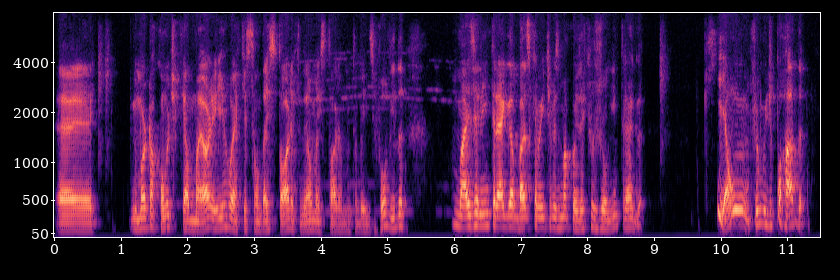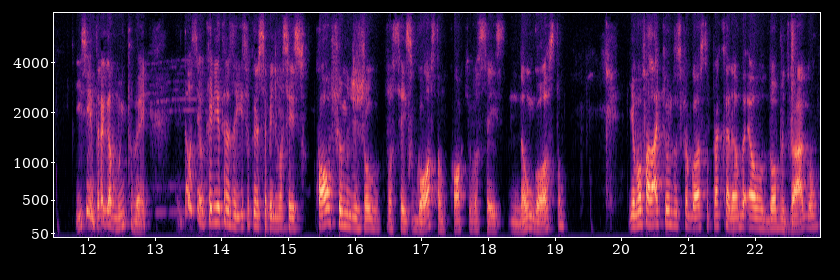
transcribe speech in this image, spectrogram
É... No Mortal Kombat, que é o maior erro, é a questão da história, que não é uma história muito bem desenvolvida, mas ele entrega basicamente a mesma coisa que o jogo entrega. Que é um filme de porrada. Isso entrega muito bem. Então, assim, eu queria trazer isso, eu queria saber de vocês qual filme de jogo vocês gostam, qual que vocês não gostam. E eu vou falar que um dos que eu gosto pra caramba é o Double Dragon,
